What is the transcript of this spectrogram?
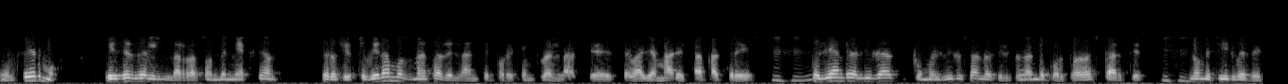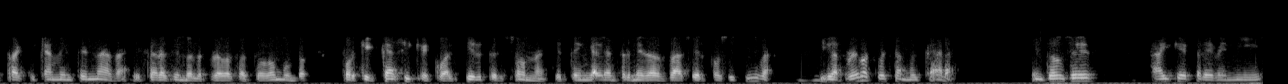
enfermo. Esa es la razón de mi acción. Pero si estuviéramos más adelante, por ejemplo, en la que se va a llamar etapa 3, pues ya en realidad, como el virus anda circulando por todas partes, no me sirve de prácticamente nada estar haciéndole pruebas a todo mundo, porque casi que cualquier persona que tenga la enfermedad va a ser positiva. Y la prueba cuesta muy cara. Entonces, hay que prevenir,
